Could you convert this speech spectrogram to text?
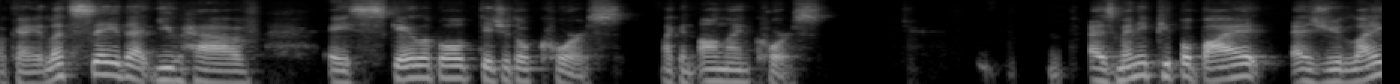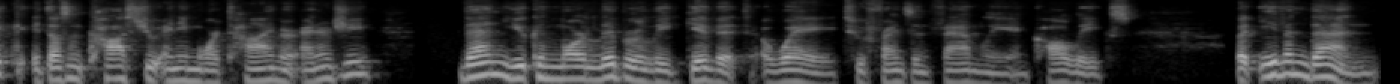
okay? Let's say that you have a scalable digital course, like an online course. As many people buy it as you like, it doesn't cost you any more time or energy, then you can more liberally give it away to friends and family and colleagues but even then,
